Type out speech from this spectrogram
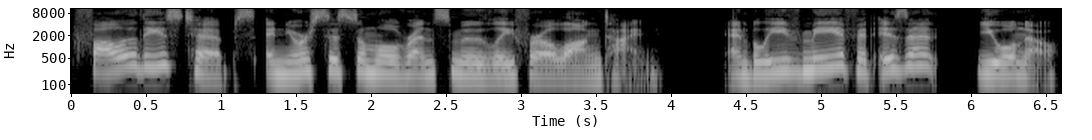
Follow these tips and your system will run smoothly for a long time. And believe me, if it isn't, you will know.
